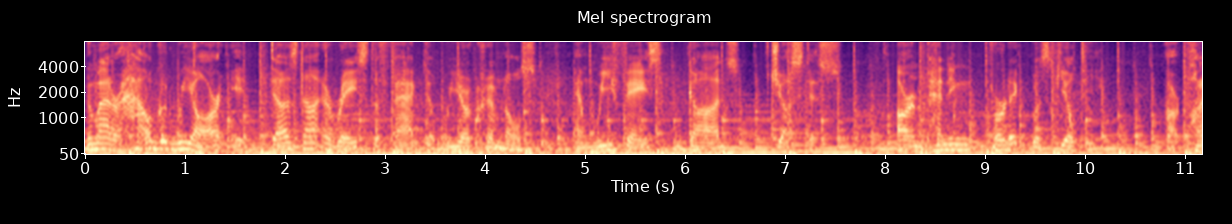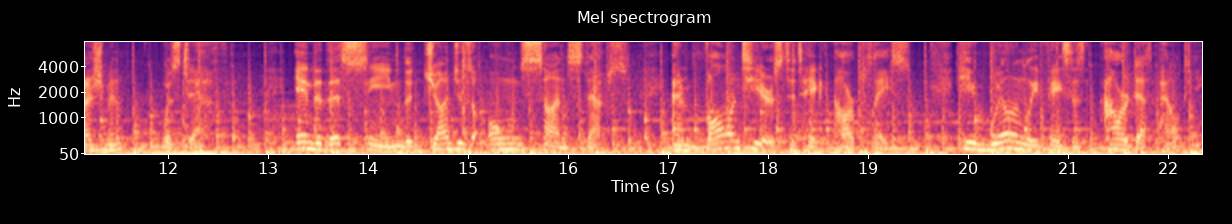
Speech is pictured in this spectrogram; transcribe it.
No matter how good we are, it does not erase the fact that we are criminals and we face God's justice. Our impending verdict was guilty. Our punishment was death. Into this scene, the judge's own son steps and volunteers to take our place. He willingly faces our death penalty.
